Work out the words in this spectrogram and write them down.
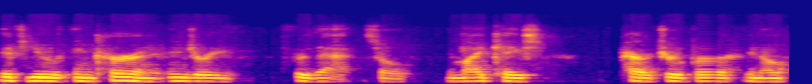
if you incur an injury through that. So in my case, paratrooper, you know,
